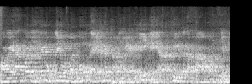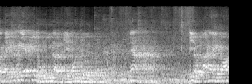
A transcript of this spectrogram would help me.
Còn ngoài ra có những cái mục tiêu mà mình muốn để cho nó trọn vẹn, cái ý nghĩa khi người ta đọc vào. Mình có thể gắn ghép ví dụ như là về môi trường. Nha. Ví dụ ở đây có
